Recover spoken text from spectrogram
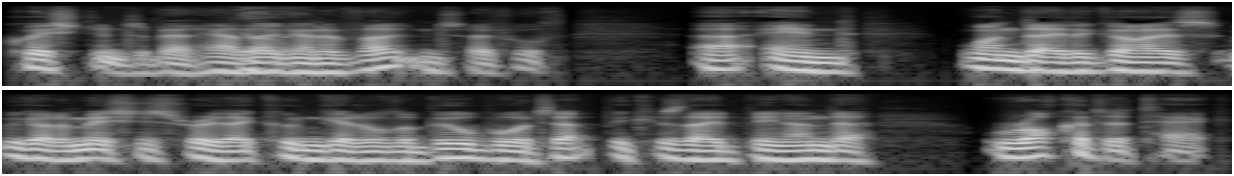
questions about how they're Really? going to vote and so forth. Uh, and one day, the guys we got a message through they couldn't get all the billboards up because they'd been under rocket attack,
